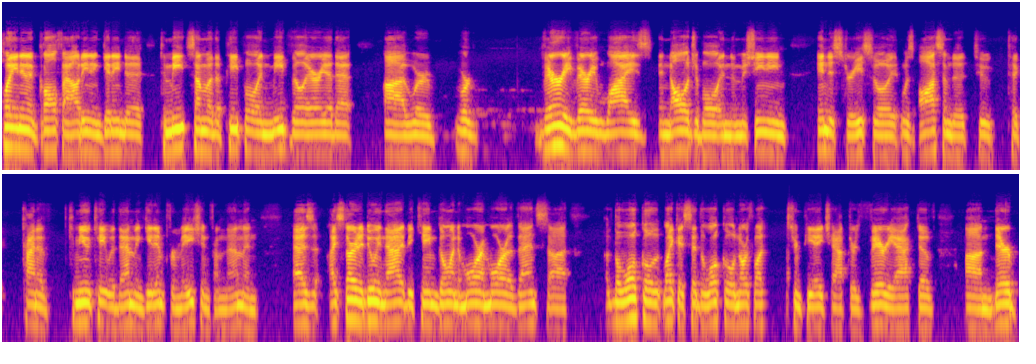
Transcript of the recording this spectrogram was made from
playing in a golf outing and getting to to meet some of the people in Meadville area that uh, were were very very wise and knowledgeable in the machining industry. So it was awesome to to to kind of communicate with them and get information from them. And as I started doing that, it became going to more and more events. Uh, the local, like I said, the local Northwestern PA chapter is very active. Um, they're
